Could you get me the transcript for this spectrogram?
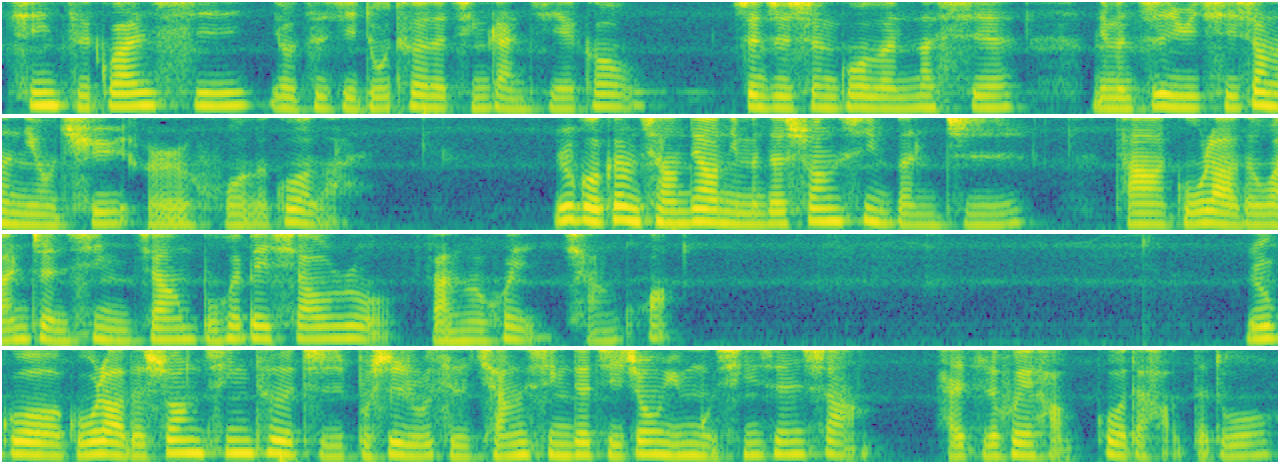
亲子关系有自己独特的情感结构，甚至胜过了那些你们置于其上的扭曲而活了过来。如果更强调你们的双性本质，它古老的完整性将不会被削弱，反而会强化。如果古老的双亲特质不是如此强行的集中于母亲身上，孩子会好过得好得多。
